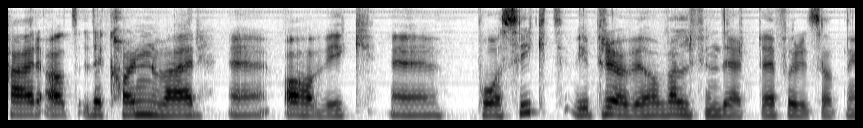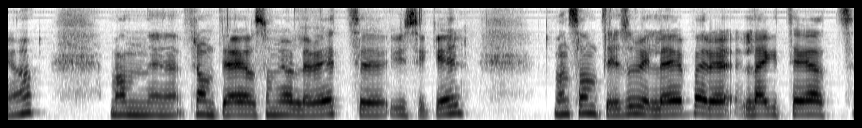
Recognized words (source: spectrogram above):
her at det kan være avvik på sikt. Vi prøver å ha velfunderte forutsetninger. Men eh, framtida er jo, som vi alle vet, eh, usikker. Men samtidig så vil jeg bare legge til at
